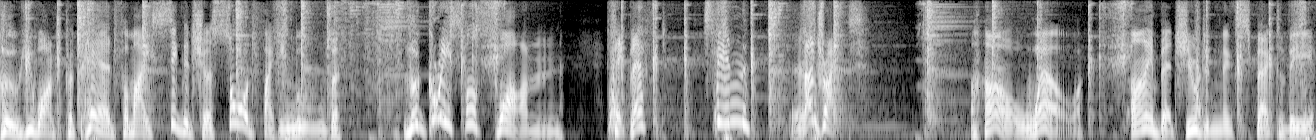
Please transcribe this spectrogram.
Oh, you aren't prepared for my signature sword fighting move. The graceful swan. Fake left, spin, lunge right. Oh, well. I bet you didn't expect the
